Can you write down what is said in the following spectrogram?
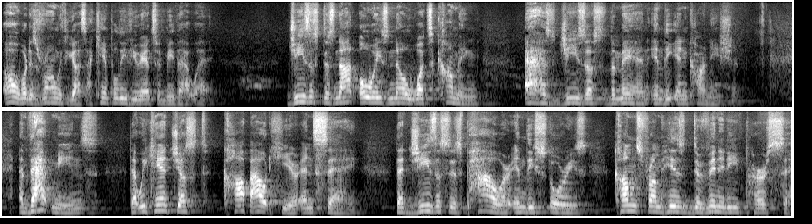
Oh, what is wrong with you guys? I can't believe you answered me that way. Jesus does not always know what's coming as Jesus, the man in the incarnation. And that means that we can't just cop out here and say that Jesus' power in these stories comes from his divinity per se.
